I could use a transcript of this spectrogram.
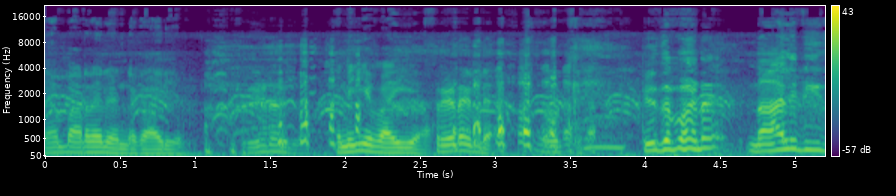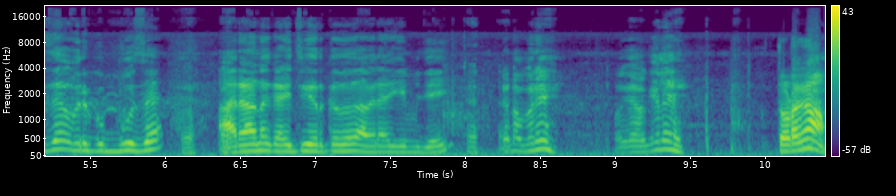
ഞാൻ പറഞ്ഞല്ലോ എന്റെ കാര്യം. എനിക്ക് വയ്യ. ഫ്രീഡം ഇല്ല ഈസപ്പാണ് നാല് പീസ ഒരു കുബൂസ്. ആരാണ് കഴിച്ചു തീർക്കുന്നത്? അവരായിരിക്കും വിജയ്. കേട്ടോ പോരെ ഓക്കെ ഓക്കെ അല്ലേ? തുടങ്ങാം.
